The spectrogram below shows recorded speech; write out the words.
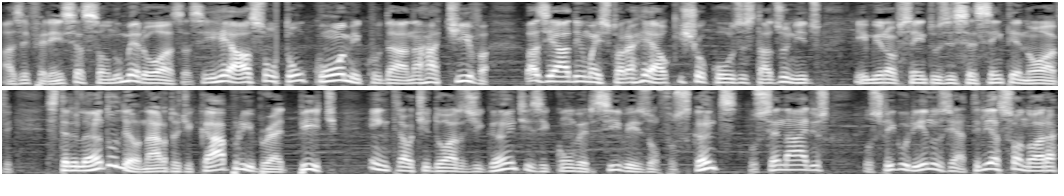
as referências são numerosas e realçam o tom cômico da narrativa, baseado em uma história real que chocou os Estados Unidos em 1969, estrelando Leonardo DiCaprio e Brad Pitt. Entre outdoors gigantes e conversíveis ofuscantes, os cenários, os figurinos e a trilha sonora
